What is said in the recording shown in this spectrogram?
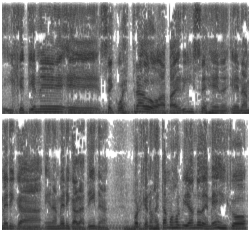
y que tiene eh, secuestrado a países en, en, América en América Latina porque nos estamos olvidando de México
